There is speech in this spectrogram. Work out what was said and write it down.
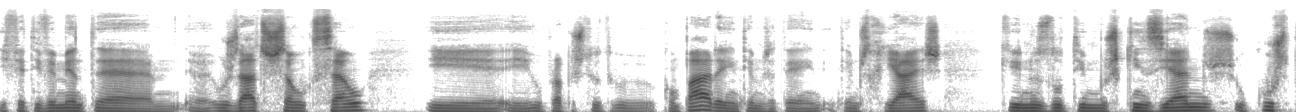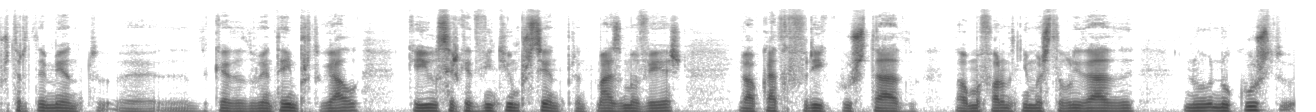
efetivamente, uh, os dados são o que são e, e, o próprio estudo compara, em termos até em, termos reais, que nos últimos 15 anos o custo por tratamento de cada doente em Portugal caiu cerca de 21%. Portanto, mais uma vez, eu há bocado referi que o Estado, de alguma forma, tinha uma estabilidade no, no, custo,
